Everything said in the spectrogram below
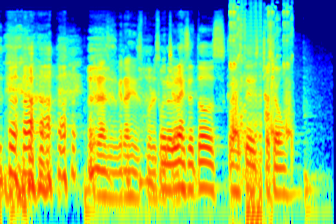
Gracias, gracias por escuchar. bueno, gracias a todos. Gracias a ustedes. Chao, chao.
